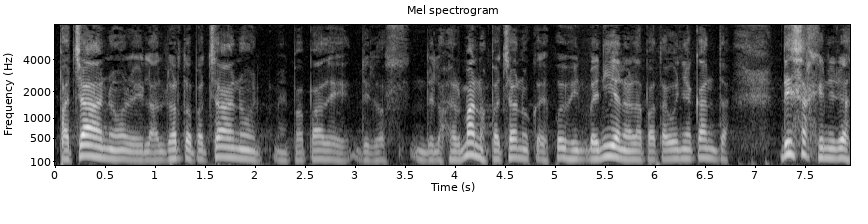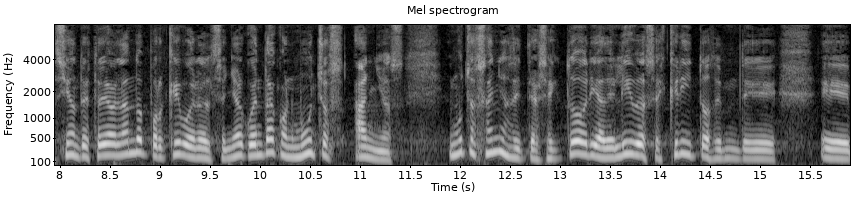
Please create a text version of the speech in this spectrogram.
Pachano, el Alberto Pachano, el, papá de, los, de los hermanos Pachano que después venían a la Patagonia Canta. De esa generación te estoy hablando porque, bueno, el señor cuenta con muchos años, muchos años de trayectoria, de libros escritos, de, eh,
